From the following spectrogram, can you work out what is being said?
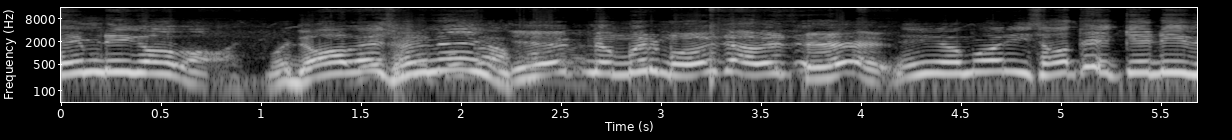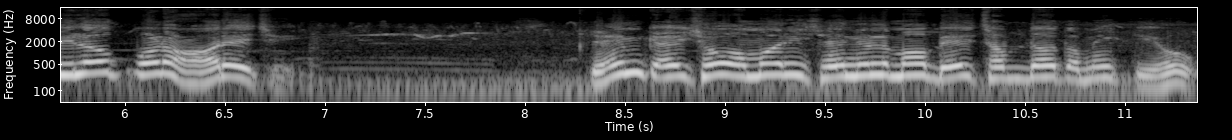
એમ ડીગા ભાઈ મજા આવે છે ને? એક નંબર મોજ આવે છે. એ અમારી સાથે કેડી વિલોક પણ હારે છે. કેમ કહે છો અમારી ચેનલમાં બે શબ્દ તમે કહો.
